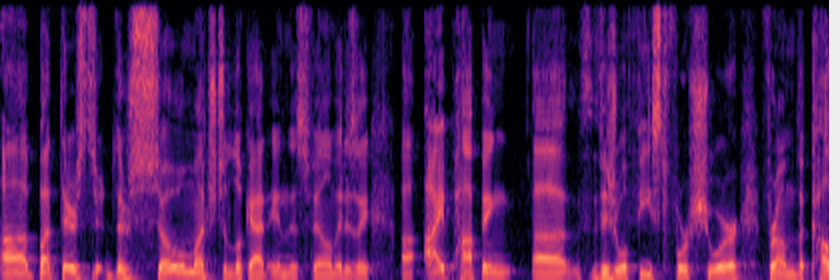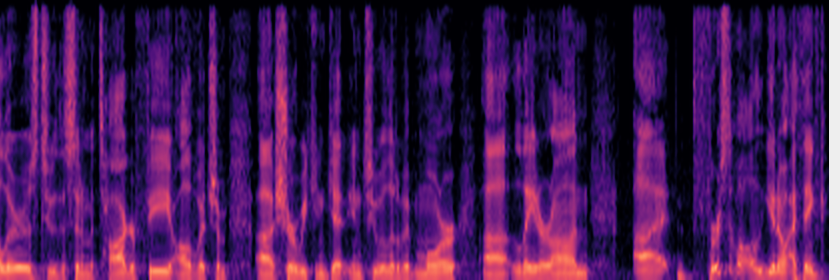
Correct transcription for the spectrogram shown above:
Uh, but there's there's so much to look at in this film. It is a uh, eye popping uh, visual feast for sure, from the colors to the cinematography, all of which I'm uh, sure we can get into a little bit more uh, later on. Uh, first of all, you know, I think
